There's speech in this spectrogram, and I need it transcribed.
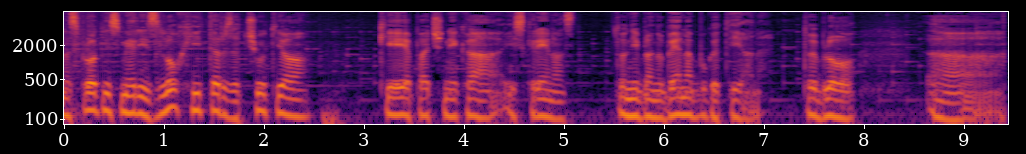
nasprotni smeri zelo hitro začutijo, kje je pač neka iskrenost. To ni bila nobena bogatija. Ne? To je bilo, uh,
